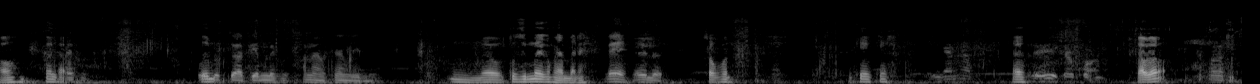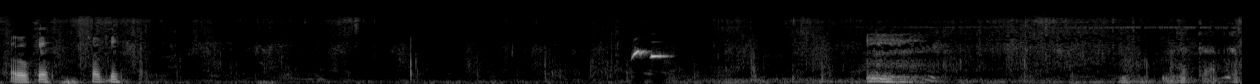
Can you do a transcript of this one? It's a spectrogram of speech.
อ๋อไปแล้วรถจอดเตรียมเลยข้างหน้าเครื่องเล่นอืมแล้วตัวซิมเมอร์ก็ผ่านไปไหนเด้เอ้ยเลยส องคนโอเคโอเคอีกกันครับเออเฮ้ยเจ้าของกลับแล้วเออโอเคโชคดีบรรยากาศครับ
